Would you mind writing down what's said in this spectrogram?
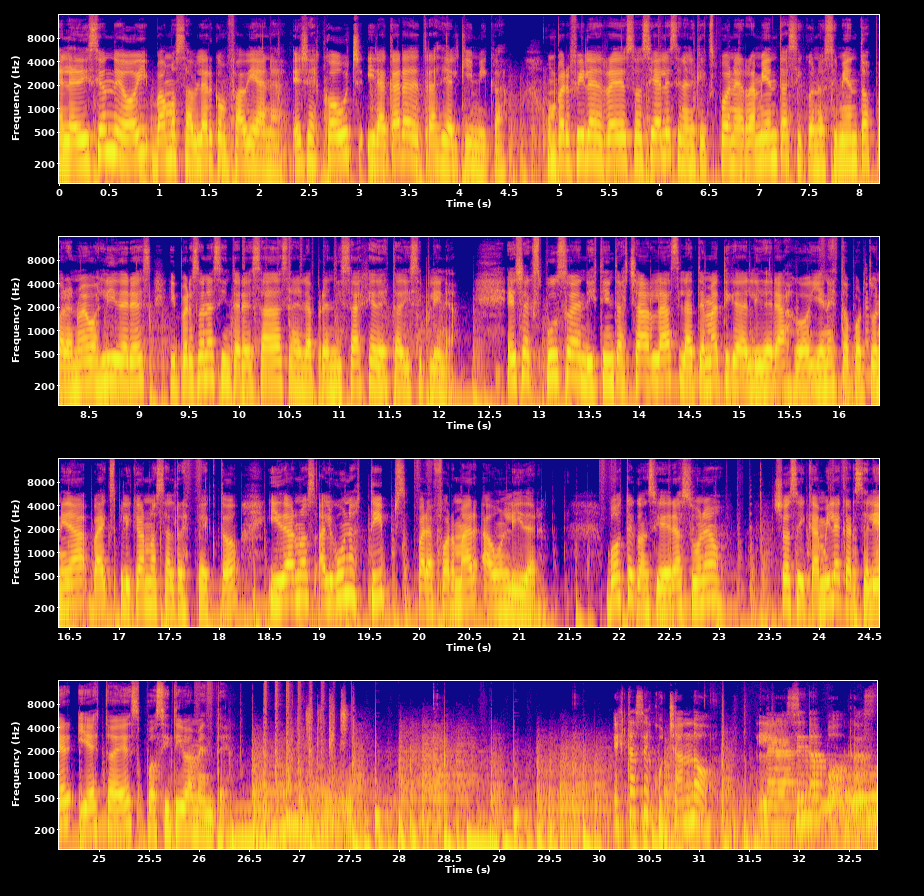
En la edición de hoy vamos a hablar con Fabiana. Ella es coach y la cara detrás de Alquímica, un perfil en redes sociales en el que expone herramientas y conocimientos para nuevos líderes y personas interesadas en el aprendizaje de esta disciplina. Ella expuso en distintas charlas la temática del liderazgo y en esta oportunidad va a explicarnos al respecto y darnos algunos tips para formar a un líder. ¿Vos te consideras uno? Yo soy Camila Carcelier y esto es Positivamente. Estás escuchando La Gaceta Podcast.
